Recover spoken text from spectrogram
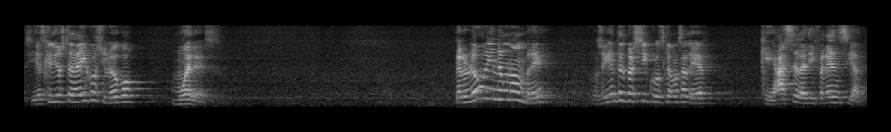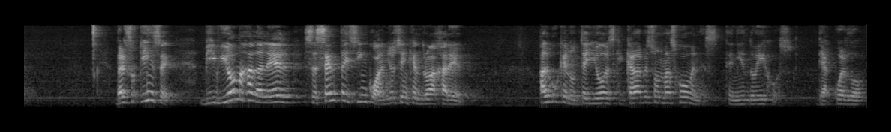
si es que Dios te da hijos, y luego mueres. Pero luego viene un hombre, los siguientes versículos que vamos a leer, que hace la diferencia. Verso 15. Vivió Mahalaleel 65 años y engendró a Jared. Algo que noté yo es que cada vez son más jóvenes teniendo hijos, de acuerdo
